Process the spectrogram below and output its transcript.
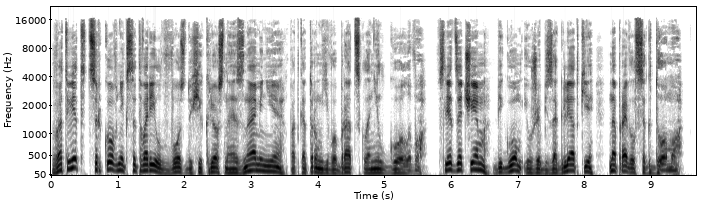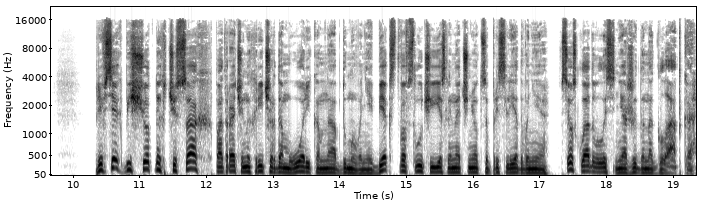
В ответ церковник сотворил в воздухе крестное знамение, под которым его брат склонил голову, вслед за чем, бегом и уже без оглядки, направился к дому, при всех бесчетных часах, потраченных Ричардом Уориком на обдумывание бегства в случае, если начнется преследование, все складывалось неожиданно гладко.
